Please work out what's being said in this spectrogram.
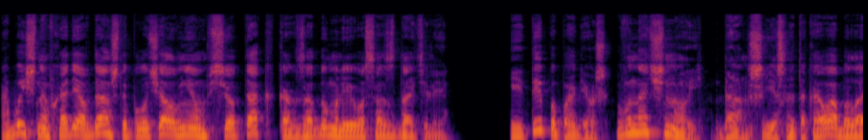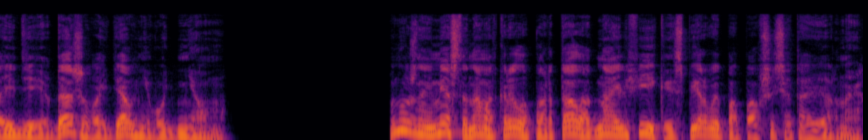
Обычно, входя в данж, ты получал в нем все так, как задумали его создатели. И ты попадешь в ночной данж, если такова была идея, даже войдя в него днем. В нужное место нам открыла портал одна эльфийка из первой попавшейся таверны.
